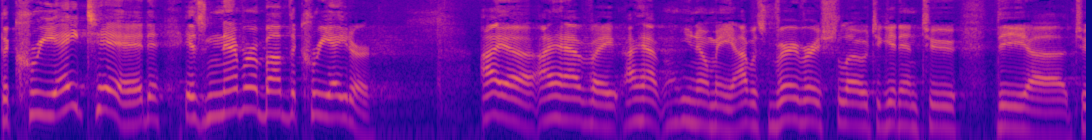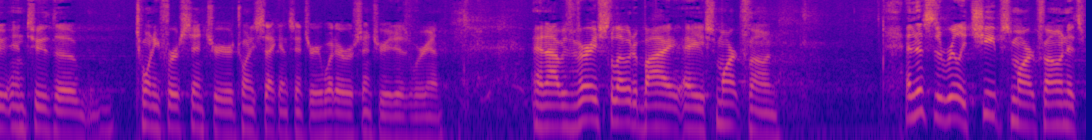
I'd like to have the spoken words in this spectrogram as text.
The created is never above the creator. I, uh, I have a, I have, you know me. I was very, very slow to get into the, uh, to into the 21st century or 22nd century, whatever century it is we're in. And I was very slow to buy a smartphone. And this is a really cheap smartphone. It's,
